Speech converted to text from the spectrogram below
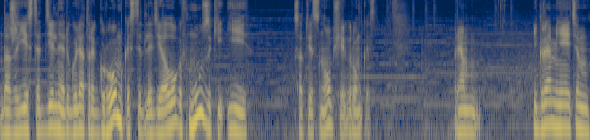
Даже есть отдельные регуляторы громкости для диалогов, музыки и соответственно, общая громкость. Прям игра меня этим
